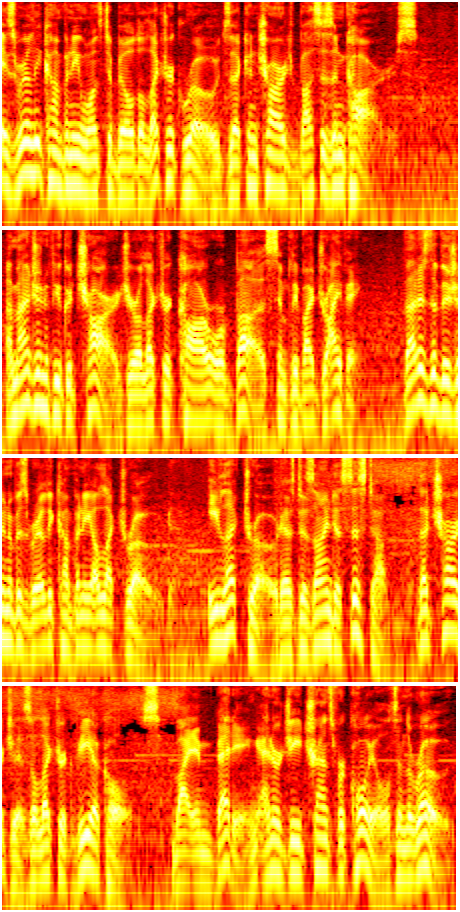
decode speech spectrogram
Israeli company wants to build electric roads that can charge buses and cars. Imagine if you could charge your electric car or bus simply by driving. That is the vision of Israeli company ElectRoad. ElectRoad has designed a system that charges electric vehicles by embedding energy transfer coils in the road.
